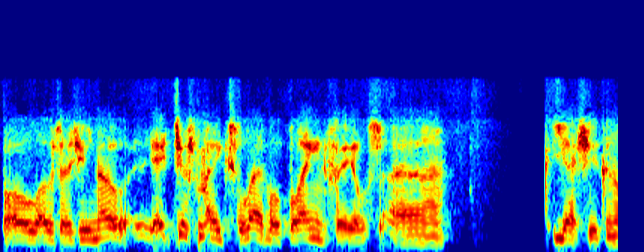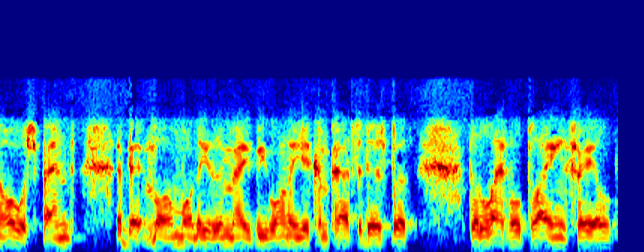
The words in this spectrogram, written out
polos, as you know. It just makes level playing fields. Uh, yes, you can always spend a bit more money than maybe one of your competitors, but the level playing field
